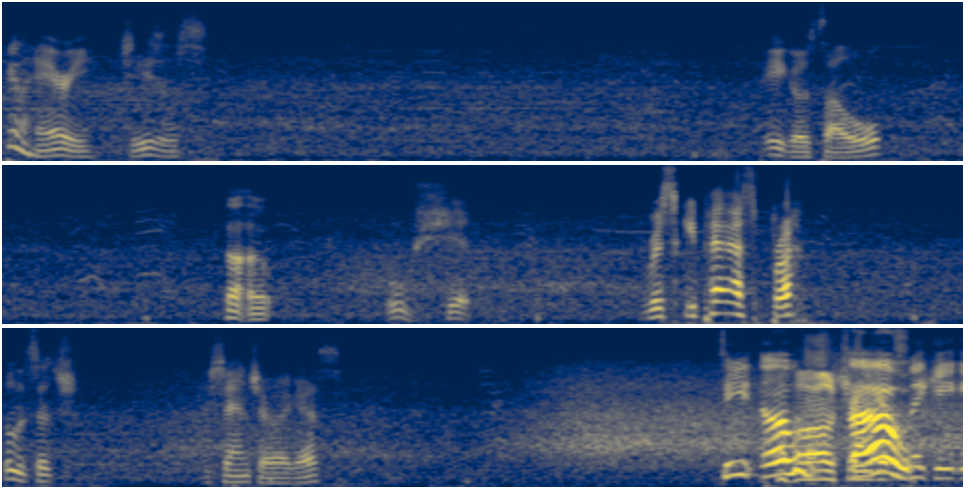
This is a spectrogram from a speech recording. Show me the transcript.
Fucking Harry. Jesus. There you go, Saul. Uh-oh. Oh shit. Risky pass, bruh. Pulisic. Or Sancho, I guess. T- oh, Oh, trying oh, to get oh. sneaky.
